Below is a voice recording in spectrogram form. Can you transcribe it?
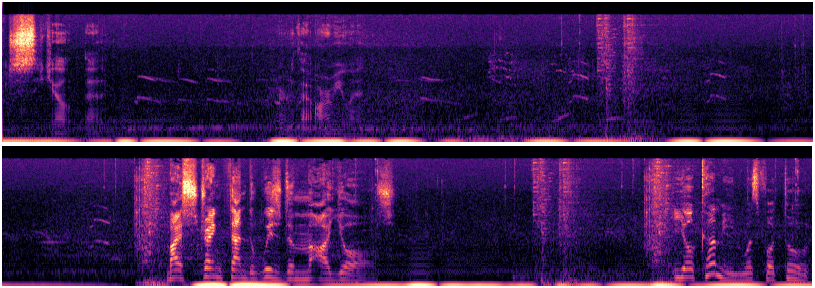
Just seek out that. Wherever that army went. My strength and wisdom are yours. Your coming was foretold.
